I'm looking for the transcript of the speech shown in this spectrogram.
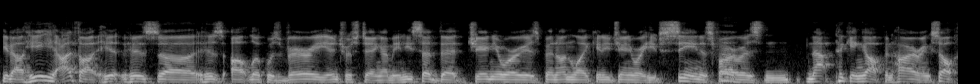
you know, he I thought his uh, his outlook was very interesting. I mean, he said that January has been unlike any January he's seen as far as n- not picking up and hiring. So,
